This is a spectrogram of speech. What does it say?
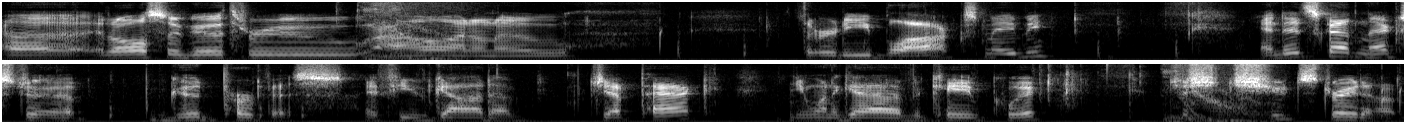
uh, it'll also go through, oh, I don't know, 30 blocks maybe. And it's got an extra good purpose. If you've got a jetpack and you want to get out of a cave quick, just shoot straight up.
